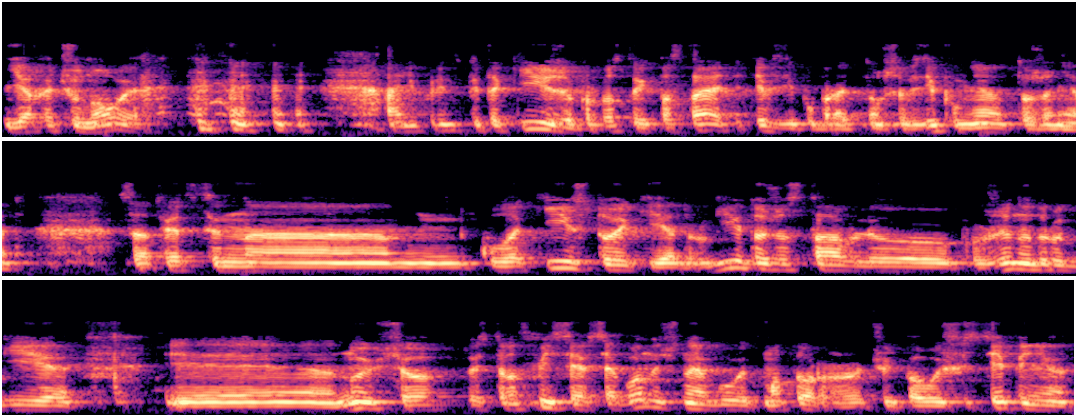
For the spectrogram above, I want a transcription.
я хочу новые. Они, в принципе, такие же, просто их поставить и те в ZIP убрать, потому что в ZIP у меня тоже нет. Соответственно, кулаки, стойки я другие тоже ставлю, пружины другие. И, ну и все. То есть трансмиссия вся гоночная будет, мотор чуть повыше степенью.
